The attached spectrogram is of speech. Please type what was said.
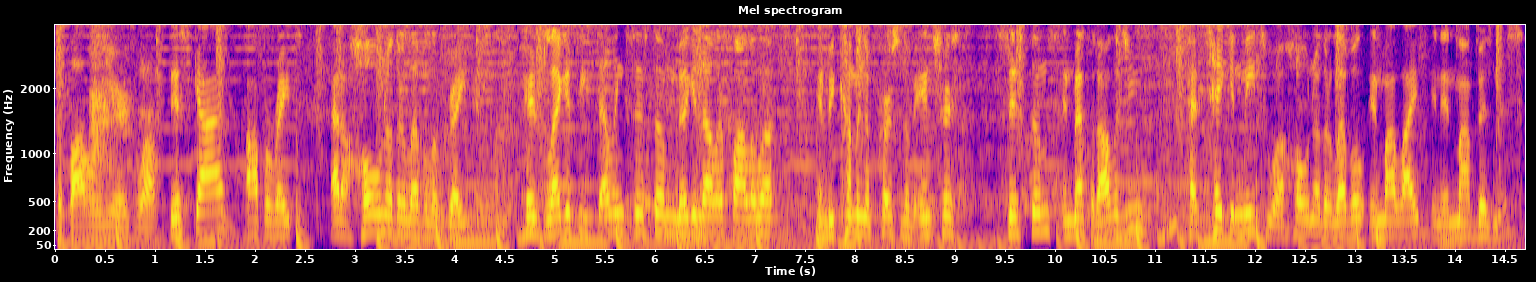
the following year as well. This guy operates at a whole nother level of greatness. His legacy selling system, million dollar follow up, and becoming a person of interest systems and methodology has taken me to a whole nother level in my life and in my business.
